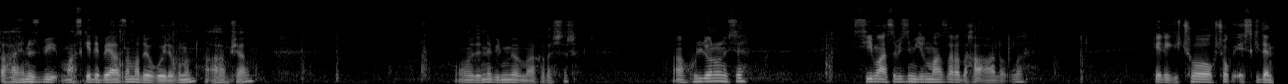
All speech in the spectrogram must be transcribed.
Daha henüz bir maskede beyazlama da yok öyle bunun ahım şahım. O nedenle bilmiyorum arkadaşlar. Ha, Julio'nun ise siması bizim Yılmazlara daha ağırlıklı. Hele ki çok çok eskiden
